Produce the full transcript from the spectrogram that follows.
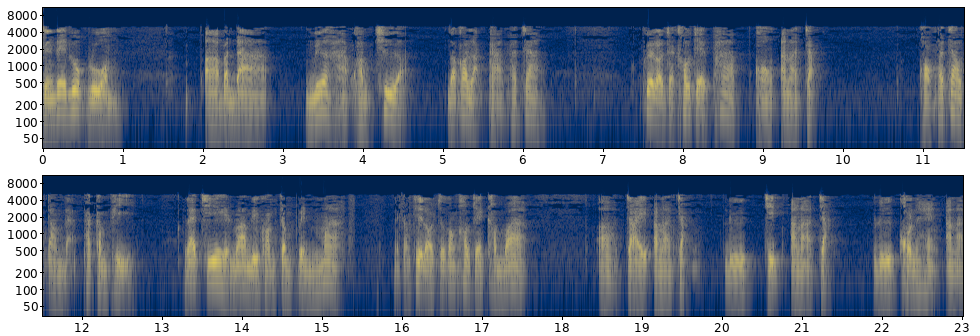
จึงได้รวบรวมบรรดาเนื้อหาความเชื่อ แล้วก็หลักการพระเจ้า เพื่อเราจะเข้าใจภาพของอาณาจักรของพระเจ้าตามแบบพระคัมภีร์ และชี้เห็นว่ามีความจำเป็นมากนะครับที่เราจะต้องเข้าใจคำว่าใจอาณาจักรหรือจิตอาณาจักร หรือคนแห่งอาณา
